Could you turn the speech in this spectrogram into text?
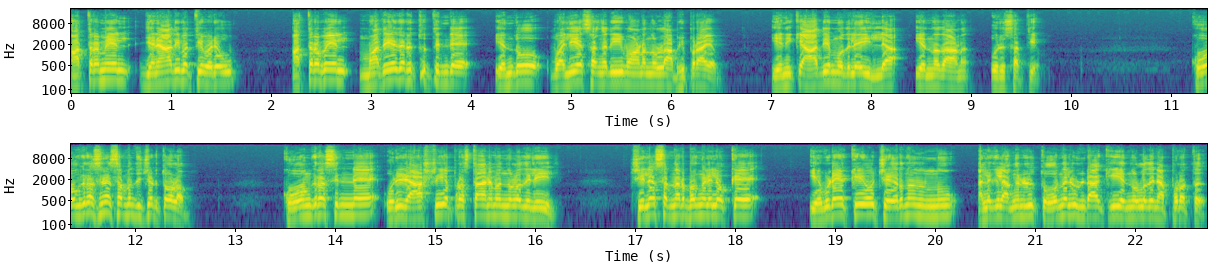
അത്രമേൽ ജനാധിപത്യപരവും അത്രമേൽ മതേതരത്വത്തിന്റെ എന്തോ വലിയ സംഗതിയുമാണെന്നുള്ള അഭിപ്രായം എനിക്ക് ആദ്യം മുതലേ ഇല്ല എന്നതാണ് ഒരു സത്യം. കോൺഗ്രസിനെ സംബന്ധിച്ചിടത്തോളം കോൺഗ്രസിനെ ഒരു രാഷ്ട്രീയ പ്രസ്ഥാനം എന്നുള്ള നിലയിൽ ചില സന്ദർഭങ്ങളിലൊക്കെ എവിടെയൊക്കെയോ ചേർന്ന് നിന്നു അല്ലെങ്കിൽ അങ്ങനൊരു തോന്നലുണ്ടാക്കി എന്നുള്ളതിനപ്പുറത്ത്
